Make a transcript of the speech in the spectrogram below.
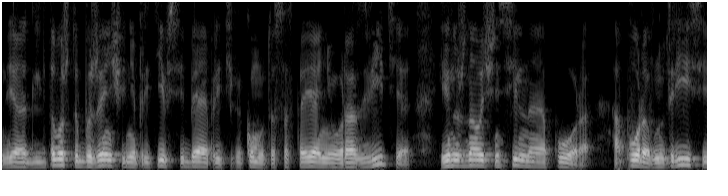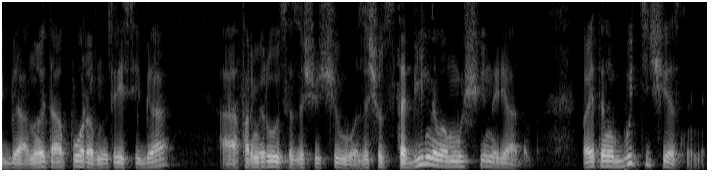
Для того, чтобы женщине прийти в себя и прийти к какому-то состоянию развития, ей нужна очень сильная опора. Опора внутри себя, но эта опора внутри себя а, формируется за счет чего? За счет стабильного мужчины рядом. Поэтому будьте честными.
